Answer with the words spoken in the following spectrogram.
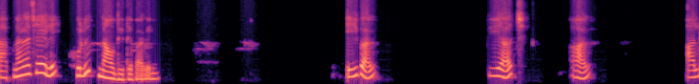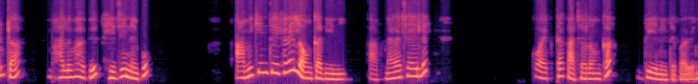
আপনারা চাইলে হলুদ নাও দিতে পারেন। এইবার পেঁয়াজ আর আলুটা ভালোভাবে ভেজে নেব। আমি কিন্তু এখানে লঙ্কা দিইনি। আপনারা চাইলে কয়েকটা কাঁচা লঙ্কা দিয়ে নিতে পারেন।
